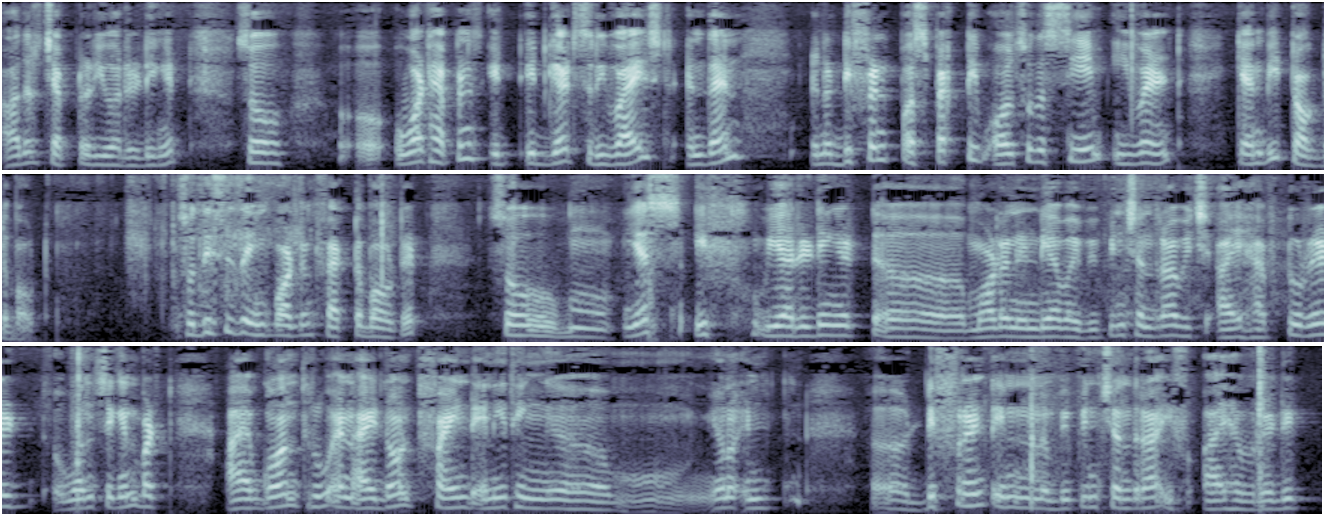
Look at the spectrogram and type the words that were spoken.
other chapter you are reading it. So uh, what happens? It, it gets revised and then in a different perspective also the same event can be talked about. So this is the important fact about it. So um, yes if we are reading it uh, modern india by bipin chandra which i have to read once again but i have gone through and i don't find anything um, you know in, uh, different in bipin chandra if i have read it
